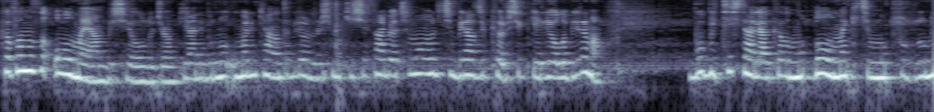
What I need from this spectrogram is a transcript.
Kafanızda olmayan bir şey olacak. Yani bunu umarım ki anlatabiliyorum. Şimdi kişisel bir açılım olduğu için birazcık karışık geliyor olabilir ama bu bitişle alakalı mutlu olmak için mutsuzluğunu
